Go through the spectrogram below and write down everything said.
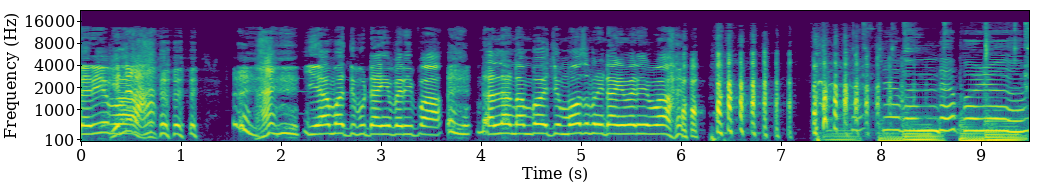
பெரியப்பா ஏமாத்தி போட்டாங்க பெரியப்பா. நல்லா நம்ப வச்சு மோசம் பண்ணிட்டாங்க பெரியப்பா. வந்த பழம்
